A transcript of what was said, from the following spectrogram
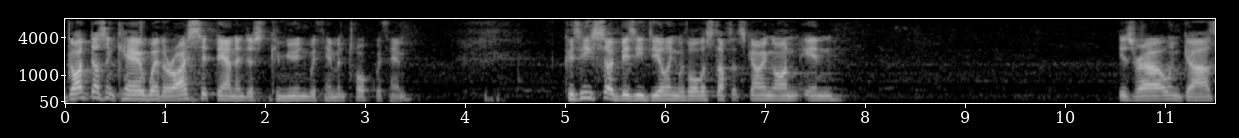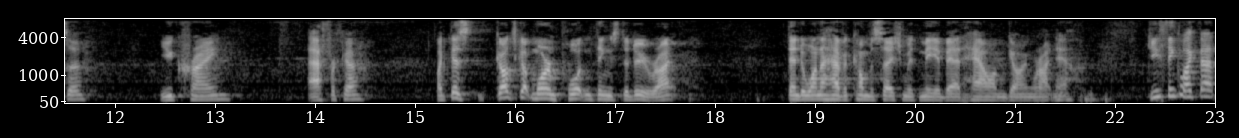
God doesn't care whether I sit down and just commune with him and talk with him because he's so busy dealing with all the stuff that's going on in Israel and Gaza, Ukraine, Africa. Like there's God's got more important things to do, right? Than to want to have a conversation with me about how I'm going right now. Do you think like that?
